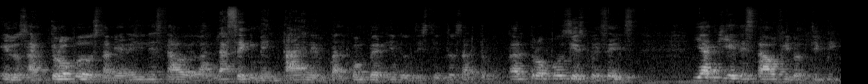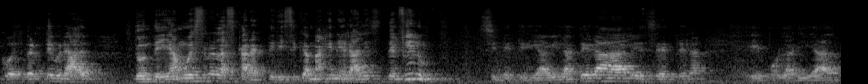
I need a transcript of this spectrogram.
en los artrópodos también hay un estado de banda segmentada en el cual convergen los distintos artrópodos y especies y aquí el estado filotípico del vertebrado, donde ya muestra las características más generales del filo, simetría bilateral, etcétera, eh, polaridad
